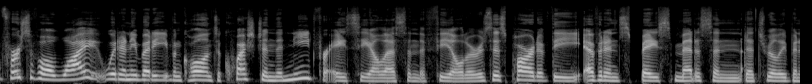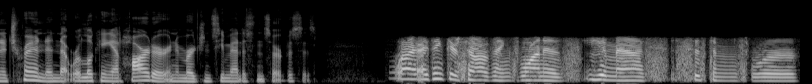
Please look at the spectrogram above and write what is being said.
first of all, why would anybody even call into question the need for ACLS in the field? Or is this part of the evidence based medicine that's really been a trend and that we're looking at harder in emergency medicine services? Well, I think there's several things. One is EMS systems were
